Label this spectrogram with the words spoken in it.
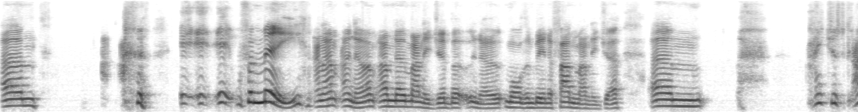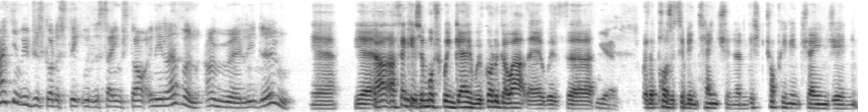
Um, it, it, for me, and I'm, I know I'm, I'm, no manager, but you know more than being a fan manager. Um, I just I think we've just got to stick with the same starting eleven. I really do. Yeah, yeah. I, I think it's a must-win game. We've got to go out there with uh, yes. with a positive intention, and this chopping and changing,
